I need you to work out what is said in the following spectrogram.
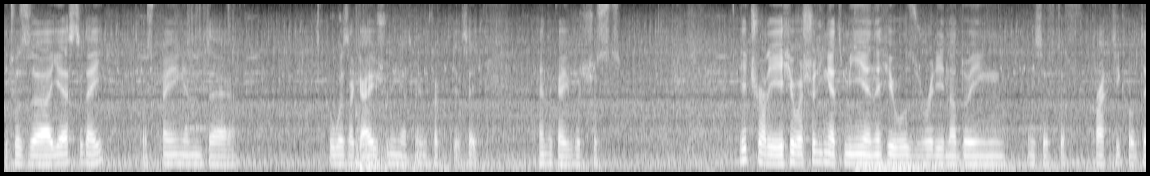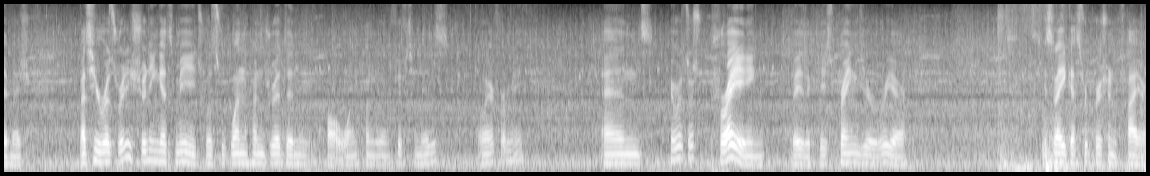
It was uh, yesterday. I was playing and uh, there was a guy shooting at me with a PPSH, and the guy was just literally he was shooting at me and he was really not doing any sort of practical damage. But he was really shooting at me. It was 100 and or 150 meters away from me, and he was just praying, basically spraying the rear. It's like a suppression fire,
